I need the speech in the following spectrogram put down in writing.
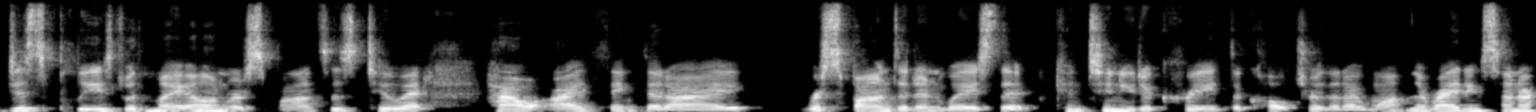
displeased with my own responses to it how i think that i responded in ways that continue to create the culture that I want in the Writing Center,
